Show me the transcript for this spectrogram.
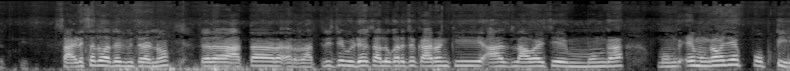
छत्तीस. साडेसात वाजलेत मित्रांनो. तर आता रात्रीचे व्हिडिओ चालू करायचं कारण की आज लावायचे मोंगा. मोंग ए मोंगा म्हणजे पोपटी.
